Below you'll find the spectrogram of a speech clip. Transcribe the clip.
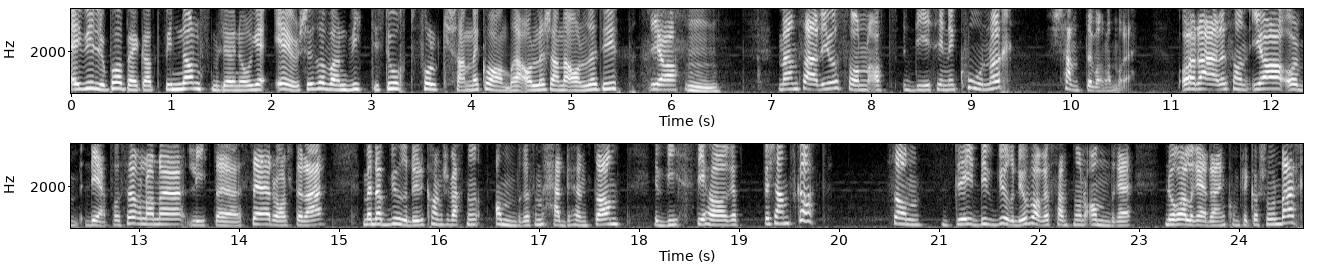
jeg vil jo påpeke at finansmiljøet i Norge er jo ikke så vanvittig stort. Folk kjenner hverandre, alle kjenner alle typ. Ja. Mm. Men så er det jo sånn at de sine koner kjente hverandre. Og da er det sånn, ja, og de er på Sørlandet, lite sted og alt det der. Men da burde det kanskje vært noen andre som headhunta han hvis de har et bekjentskap. Sånn, de, de burde jo bare sendt noen andre når allerede er en komplikasjon der.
